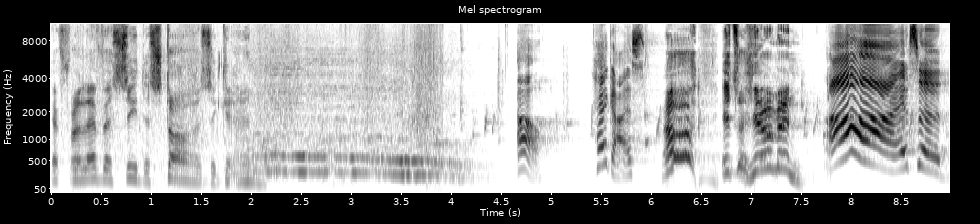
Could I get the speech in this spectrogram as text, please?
if we'll ever see the stars again. Oh, hey guys. Ah! It's a human! Ah, it's a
